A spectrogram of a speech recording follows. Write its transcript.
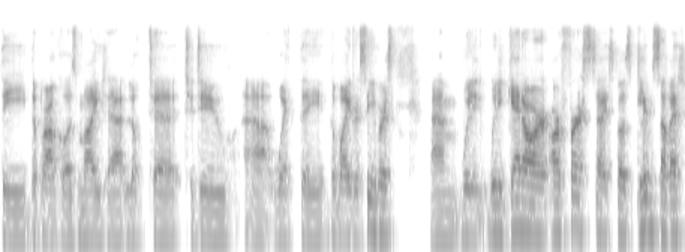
the the Broncos might uh, look to to do uh, with the the wide receivers. Um, we'll we'll get our our first, I suppose, glimpse of it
